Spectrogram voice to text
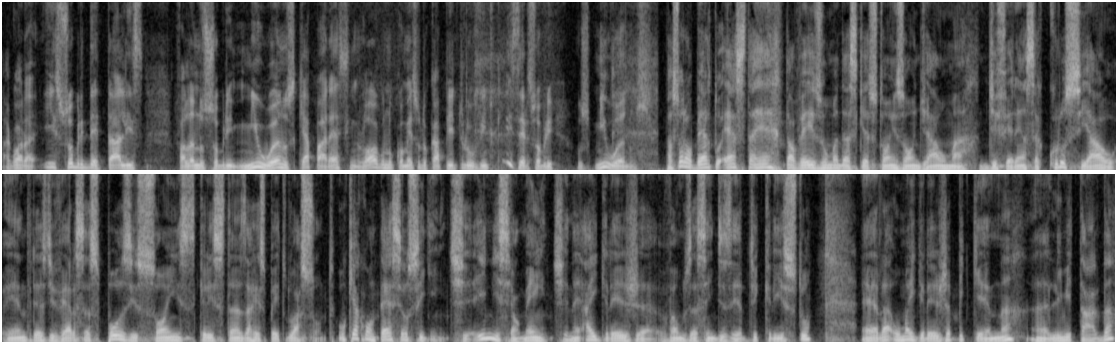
Agora, e sobre detalhes falando sobre mil anos que aparecem logo no começo do capítulo 20. O que dizer sobre os mil anos? Pastor Alberto, esta é talvez uma das questões onde há uma diferença crucial entre as diversas posições cristãs a respeito do assunto. O que acontece é o seguinte: inicialmente, né, a igreja, vamos assim dizer, de Cristo, era uma igreja pequena, uh, limitada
